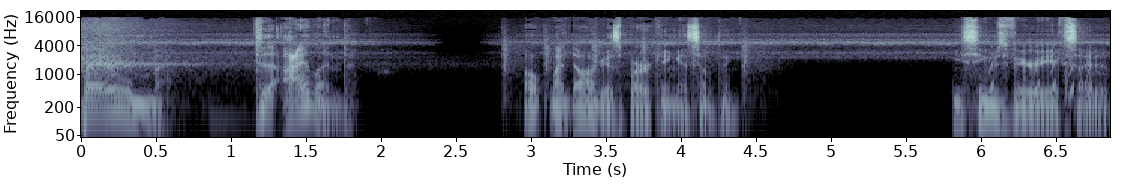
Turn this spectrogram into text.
Boom. to the island. Oh, my dog is barking at something. He seems very excited.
